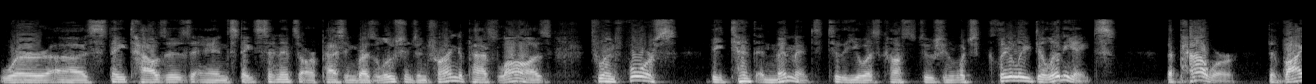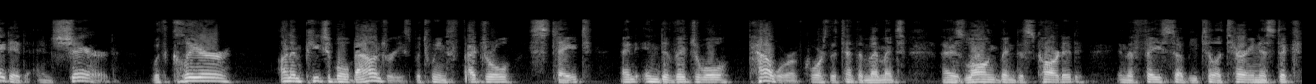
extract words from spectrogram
where uh, state houses and state senates are passing resolutions and trying to pass laws to enforce the 10th Amendment to the U.S. Constitution, which clearly delineates the power divided and shared with clear, unimpeachable boundaries between federal, state, and individual power. Of course, the 10th Amendment has long been discarded in the face of utilitarianistic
